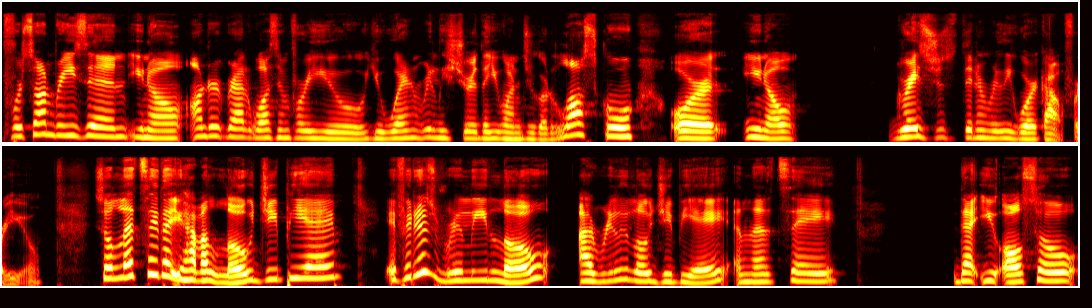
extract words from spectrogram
for some reason, you know, undergrad wasn't for you, you weren't really sure that you wanted to go to law school, or, you know, grades just didn't really work out for you. So let's say that you have a low GPA. If it is really low, a really low GPA, and let's say that you also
